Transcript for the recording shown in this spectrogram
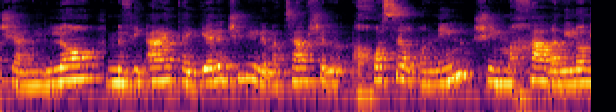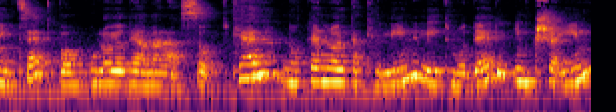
שאני לא מביאה את הילד שלי למצב של חוסר אונים, שאם מחר אני לא נמצאת פה, הוא לא יודע מה לעשות. כן נותן לו את הכלים להתמודד עם קשיים,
